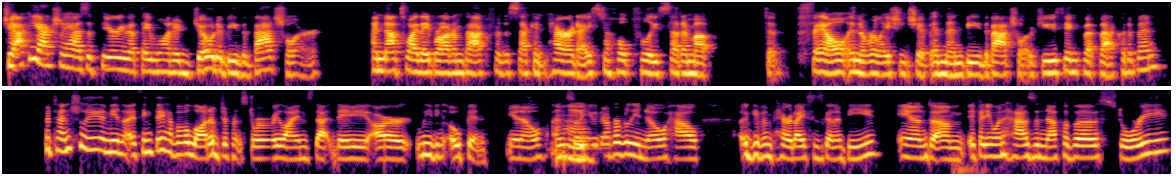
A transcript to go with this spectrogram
Jackie actually has a theory that they wanted Joe to be the bachelor, and that's why they brought him back for the second paradise to hopefully set him up to fail in a relationship and then be the bachelor. Do you think that that could have been? Potentially. I mean, I think they have a lot of different storylines that they are leaving open, you know, and so Mhm. you never really know how a given paradise is going to be. And um, if anyone has enough of a story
